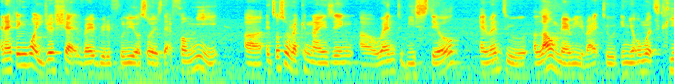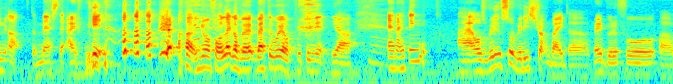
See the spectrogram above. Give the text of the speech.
And I think what you just shared very beautifully also is that for me, uh, it's also recognizing uh, when to be still and when to allow Mary, right, to, in your own words, clean up the mess that I've made. uh, you know, for lack of a better way of putting it, yeah. Yeah. And I think I was really so really struck by the very beautiful uh,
